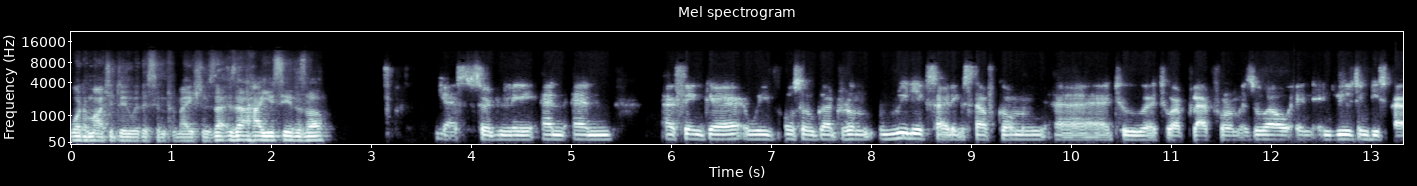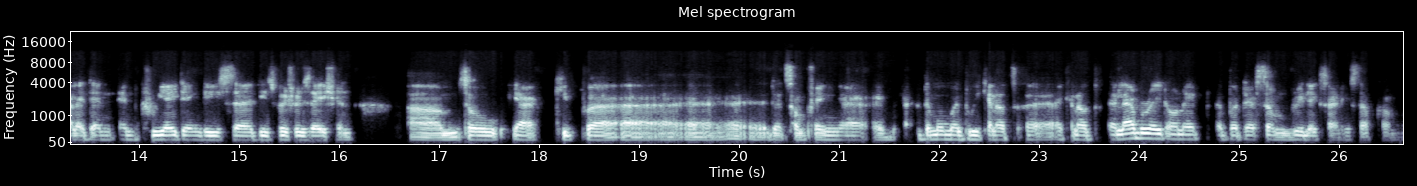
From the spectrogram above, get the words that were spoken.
what am i to do with this information? Is that is that how you see it as well? Yes certainly. And and i think uh, we've also got some really exciting stuff coming uh, to uh, to our platform as well in in using this palette and and creating these uh, these visualization um, so yeah, keep uh, uh, that's something at the moment we cannot I cannot elaborate on it, but there's some really exciting stuff coming.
